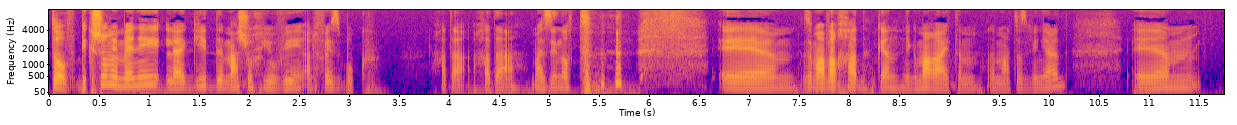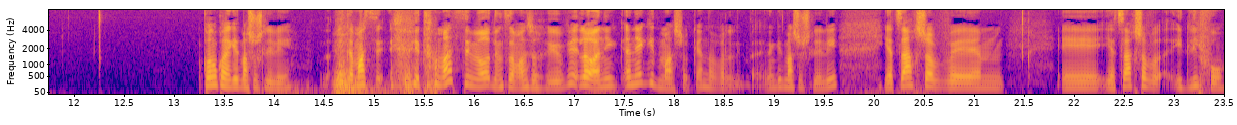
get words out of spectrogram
טוב, ביקשו ממני להגיד משהו חיובי על פייסבוק. אחת המאזינות. אמ, זה מעבר חד, כן? נגמר האייטם על מרטס ויניארד. אמ, קודם כל אני אגיד משהו שלילי. התאמצתי מאוד למצוא משהו חיובי. לא, אני, אני אגיד משהו, כן? אבל אני אגיד משהו שלילי. יצא עכשיו, אמ, אה, יצא עכשיו, הדליפו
